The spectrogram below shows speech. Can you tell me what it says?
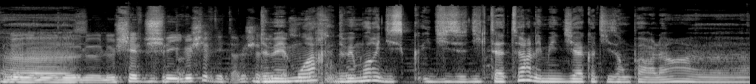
Le- Euh, le, le- le chef du pays, pas. le chef d'État, le chef de d'État, mémoire, de mémoire, ils disent, ils disent dictateur, les médias quand ils en parlent. Hein, euh,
